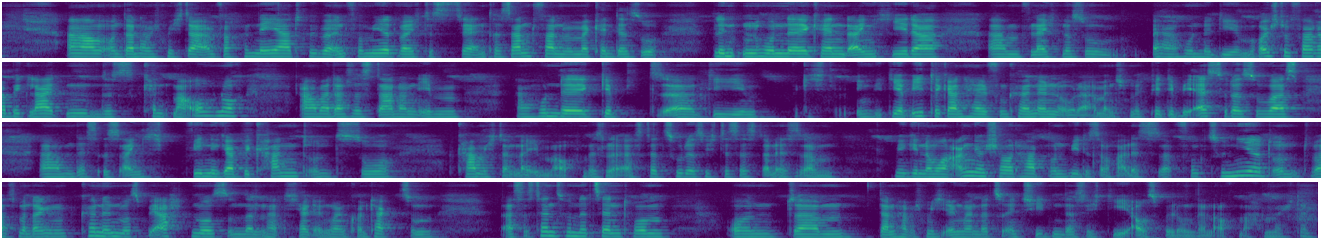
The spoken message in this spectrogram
Ähm, und dann habe ich mich da einfach näher drüber informiert, weil ich das sehr interessant fand, weil man kennt ja so Blindenhunde, kennt eigentlich jeder, ähm, vielleicht noch so äh, Hunde, die im Rollstuhlfahrer begleiten, das kennt man auch noch, aber dass es da dann eben äh, Hunde gibt, äh, die wirklich irgendwie Diabetikern helfen können oder Menschen mit PTBS oder sowas. Ähm, das ist eigentlich weniger bekannt und so kam ich dann da eben auch ein bisschen erst dazu, dass ich das erst alles ähm, mir genauer angeschaut habe und wie das auch alles äh, funktioniert und was man dann können muss, beachten muss. Und dann hatte ich halt irgendwann Kontakt zum Assistenzhundezentrum und ähm, dann habe ich mich irgendwann dazu entschieden, dass ich die Ausbildung dann auch machen möchte.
